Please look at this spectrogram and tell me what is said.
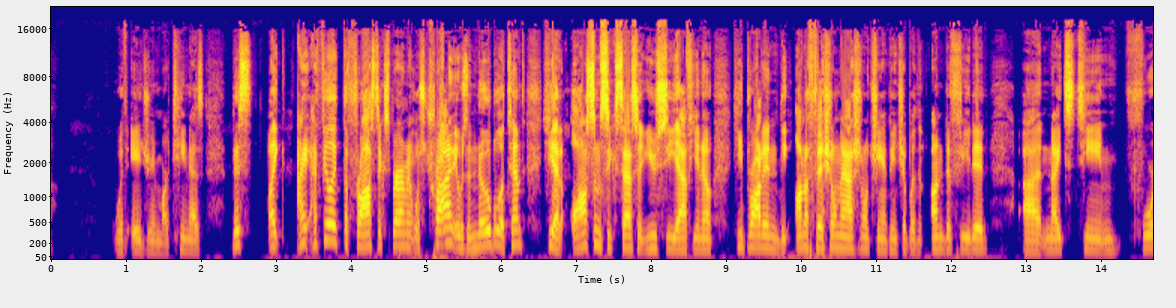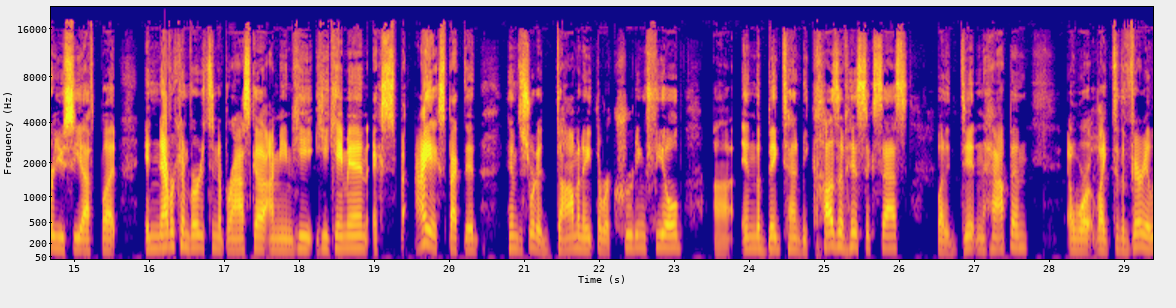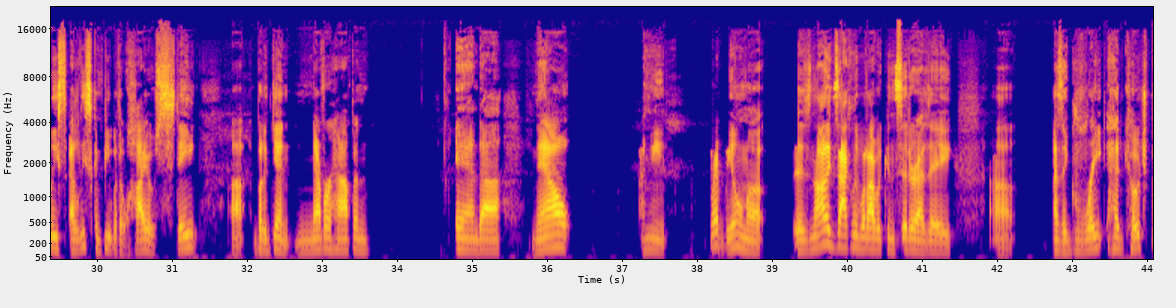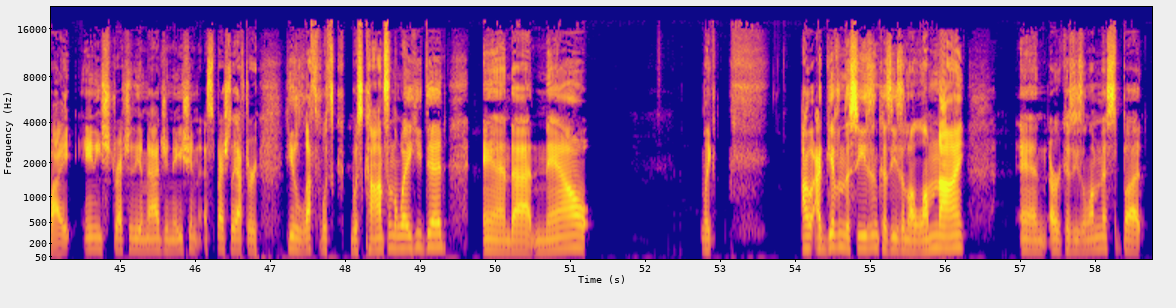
with Adrian Martinez. This like I, I feel like the Frost experiment was tried. It was a noble attempt. He had awesome success at UCF. You know, he brought in the unofficial national championship with an undefeated uh, Knights team for UCF, but it never converted to Nebraska. I mean, he he came in. I expected him to sort of dominate the recruiting field uh, in the Big Ten because of his success, but it didn't happen. Or like to the very least, at least compete with Ohio State. Uh, but again, never happened. And uh, now, I mean, Bret Bielema is not exactly what I would consider as a uh, as a great head coach by any stretch of the imagination, especially after he left Wisconsin the way he did. And uh, now, like, I'd give him the season because he's an alumni and or because he's alumnus, but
